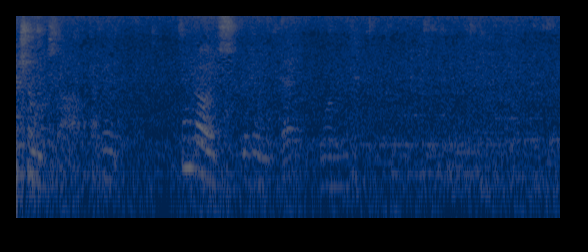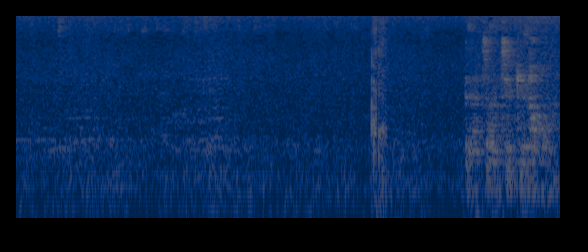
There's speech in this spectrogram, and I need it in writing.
What dimension was that? I didn't I think I was living with that one. That's our ticket home.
